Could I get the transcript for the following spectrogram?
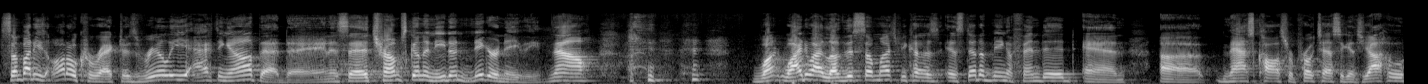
somebody's autocorrect is really acting out that day, and it said, Trump's gonna need a nigger Navy. Now, why do I love this so much? Because instead of being offended and uh, mass calls for protests against Yahoo,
